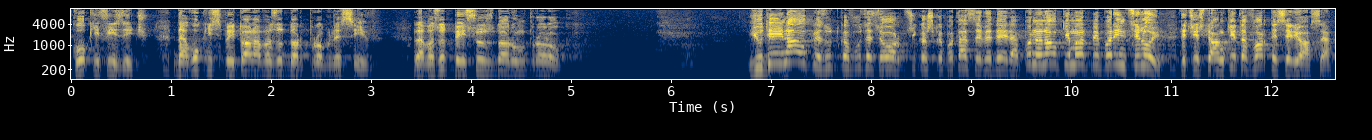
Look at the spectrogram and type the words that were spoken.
cu ochii fizici, dar cu ochii spirituali a văzut doar progresiv. L-a văzut pe Iisus doar un proroc. Iudeii n-au crezut că fusese orb și că își căpătase vederea, până n-au chemat pe părinții lui. Deci este o anchetă foarte serioasă.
